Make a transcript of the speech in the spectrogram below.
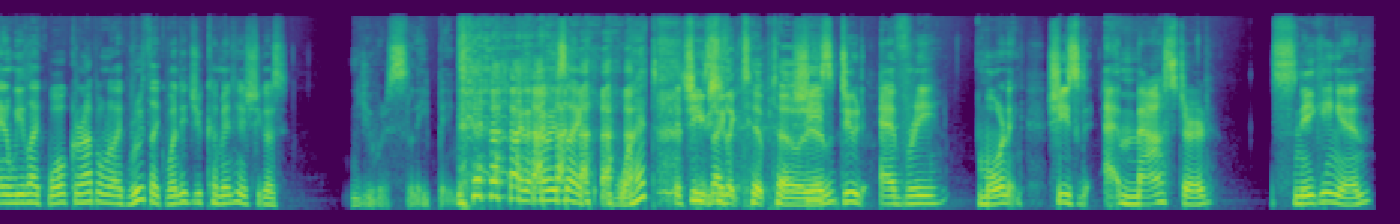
And we like woke her up and we're like, Ruth, like when did you come in here? She goes, You were sleeping. and I was like, What? And she, she's like, tiptoed she's in. dude, every morning. She's uh, mastered sneaking in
